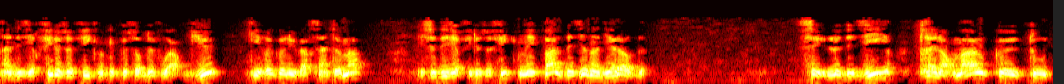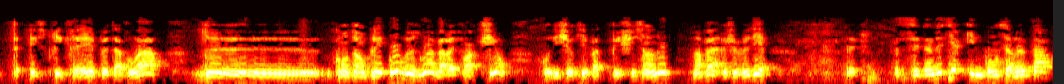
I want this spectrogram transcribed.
un désir philosophique en quelque sorte de voir Dieu, qui est reconnu par saint Thomas, et ce désir philosophique n'est pas le désir d'un dialogue. C'est le désir très normal que tout esprit créé peut avoir de contempler au besoin par effraction, condition qu'il n'y ait pas de péché sans doute, mais enfin, je veux dire, euh, c'est un désir qui ne concerne pas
